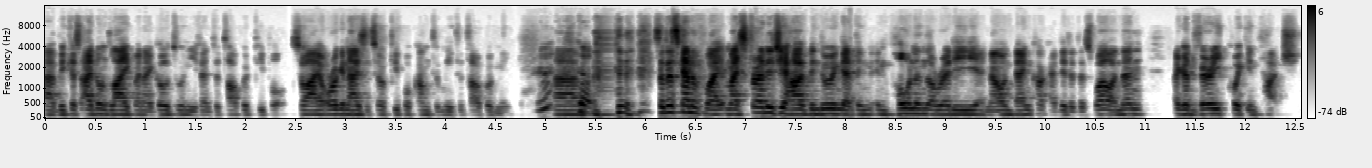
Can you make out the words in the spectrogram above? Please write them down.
uh, because I don't like when I go to an event to talk with people. So I organize it so people come to me to talk with me. Um, so that's kind of my, my strategy, how I've been doing that in, in Poland already. And now in Bangkok, I did it as well. And then I got very quick in touch.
